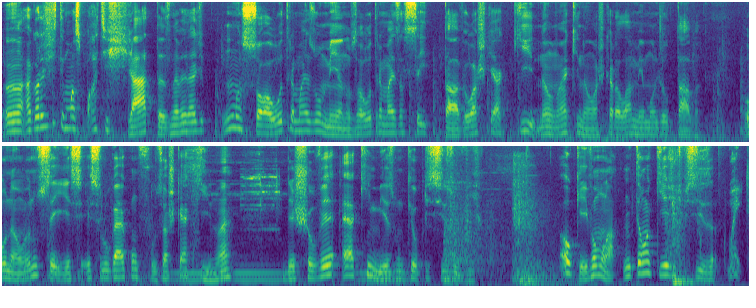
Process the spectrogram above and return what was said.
Uh, Agora a gente tem umas partes chatas, na verdade uma só, a outra é mais ou menos, a outra é mais aceitável. Eu acho que é aqui, não, não é aqui não, acho que era lá mesmo onde eu tava. Ou não, eu não sei, esse, esse lugar é confuso, eu acho que é aqui, não é? Deixa eu ver, é aqui mesmo que eu preciso vir Ok, vamos lá. Então aqui a gente precisa... Wait.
